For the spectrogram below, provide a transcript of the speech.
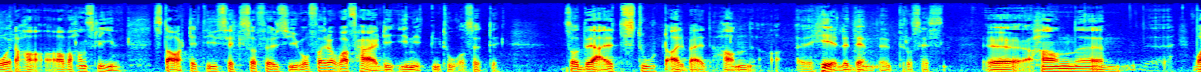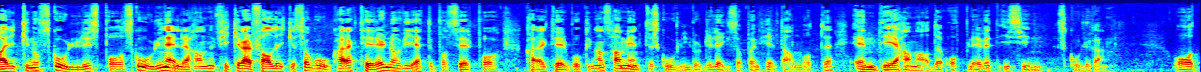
år av hans liv. Startet i 46-47 og var ferdig i 1972. Så det er et stort arbeid, han, hele denne prosessen. Han var ikke noe skolelys på skolen, eller han fikk i hvert fall ikke så gode karakterer når vi etterpå ser på karakterboken hans. Han mente skolen burde legges opp på en helt annen måte enn det han hadde opplevd i sin skolegang. Og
